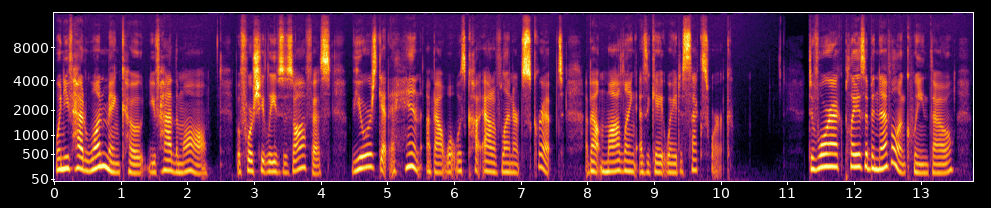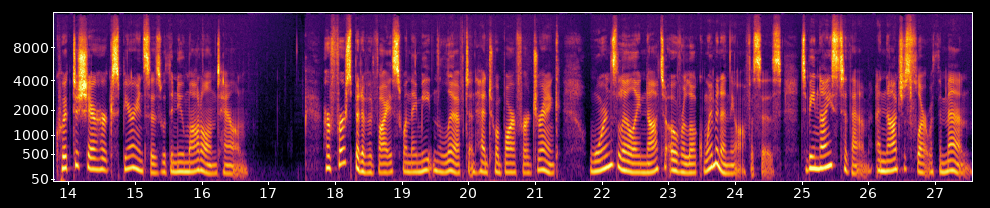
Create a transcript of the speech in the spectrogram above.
when you've had one mink coat, you've had them all, before she leaves his office, viewers get a hint about what was cut out of Lennart's script about modeling as a gateway to sex work. Dvorak plays a benevolent queen, though, quick to share her experiences with the new model in town. Her first bit of advice when they meet in the lift and head to a bar for a drink warns Lily not to overlook women in the offices, to be nice to them, and not just flirt with the men.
